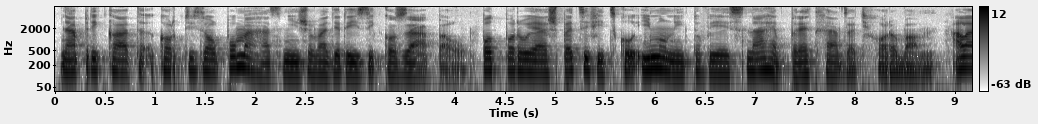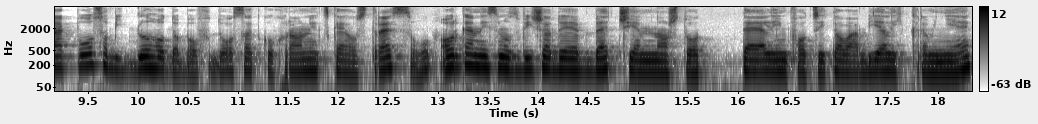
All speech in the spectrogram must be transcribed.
Napríklad kortizol pomáha znižovať riziko zápalu. Podporuje špecifickú imunitu v jej snahe predchádzať chorobám. Ale ak pôsobí dlhodobo v dôsledku chronického stresu, organizmus vyžaduje väčšie množstvo T lymfocitov a bielých krvniek,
